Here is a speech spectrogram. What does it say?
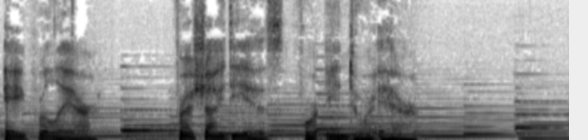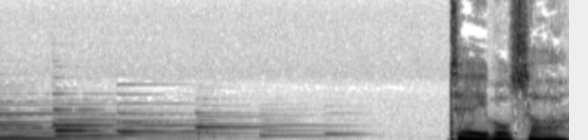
Aprilaire. Fresh ideas for indoor air. Table saw.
